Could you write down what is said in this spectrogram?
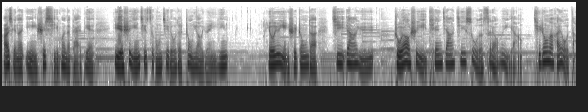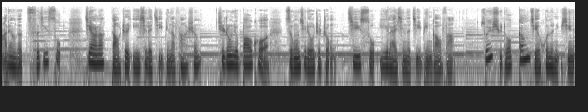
而且呢，饮食习惯的改变也是引起子宫肌瘤的重要原因。由于饮食中的鸡鸭鱼主要是以添加激素的饲料喂养，其中呢含有大量的雌激素，进而呢导致一系列疾病的发生，其中就包括子宫肌瘤这种激素依赖性的疾病高发。所以，许多刚结婚的女性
